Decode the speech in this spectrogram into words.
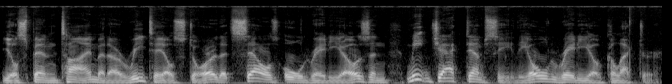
You'll spend time at a retail store that sells old radios and meet Jack Dempsey, the old radio collector.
